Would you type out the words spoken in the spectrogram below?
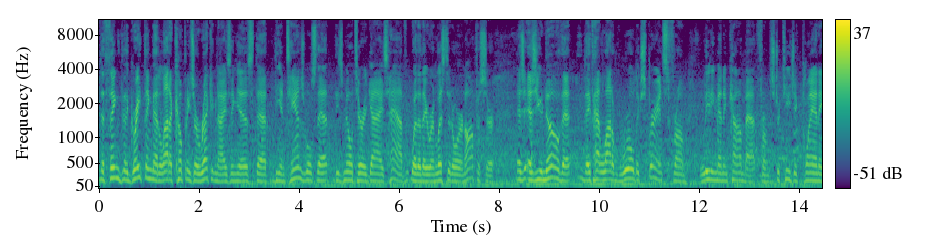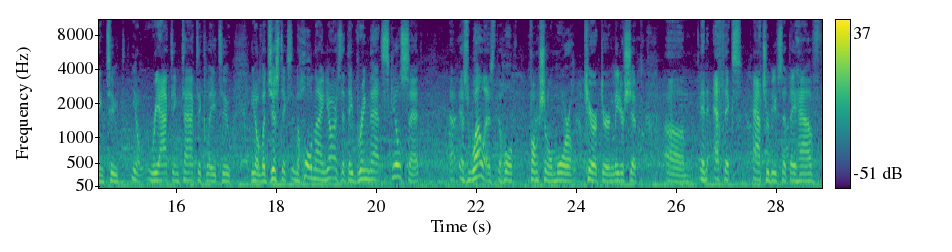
the thing, the great thing that a lot of companies are recognizing is that the intangibles that these military guys have, whether they were enlisted or an officer, as, as you know, that they've had a lot of world experience from leading men in combat, from strategic planning to you know reacting tactically to you know logistics and the whole nine yards. That they bring that skill set uh, as well as the whole functional moral character and leadership um, and ethics attributes that they have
